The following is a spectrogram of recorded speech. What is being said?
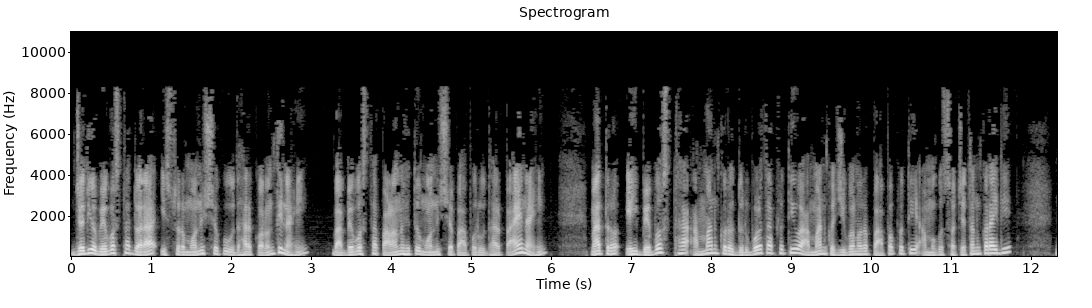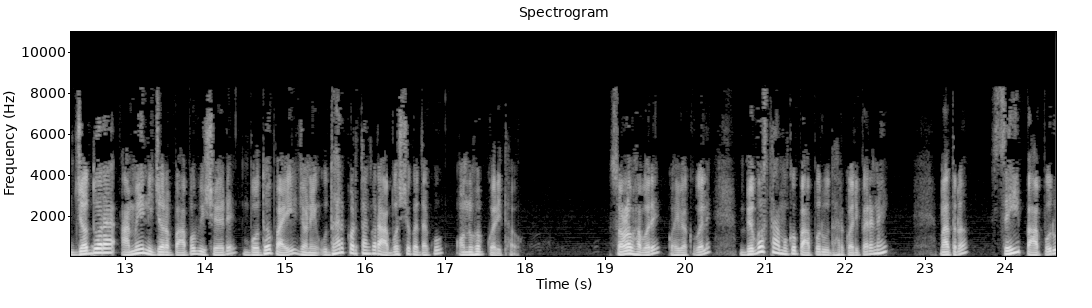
ଯଦିଓ ବ୍ୟବସ୍ଥା ଦ୍ୱାରା ଈଶ୍ୱର ମନୁଷ୍ୟକୁ ଉଦ୍ଧାର କରନ୍ତି ନାହିଁ ବା ବ୍ୟବସ୍ଥା ପାଳନ ହେତୁ ମନୁଷ୍ୟ ପାପରୁ ଉଦ୍ଧାର ପାଏ ନାହିଁ ମାତ୍ର ଏହି ବ୍ୟବସ୍ଥା ଆମମାନଙ୍କର ଦୁର୍ବଳତା ପ୍ରତି ଓ ଆମମାନଙ୍କ ଜୀବନର ପାପ ପ୍ରତି ଆମକୁ ସଚେତନ କରାଇଦିଏ ଯଦ୍ୱାରା ଆମେ ନିଜର ପାପ ବିଷୟରେ ବୋଧ ପାଇ ଜଣେ ଉଦ୍ଧାରକର୍ତ୍ତାଙ୍କର ଆବଶ୍ୟକତାକୁ ଅନୁଭବ କରିଥାଉ ସରଳ ଭାବରେ କହିବାକୁ ଗଲେ ବ୍ୟବସ୍ଥା ଆମକୁ ପାପରୁ ଉଦ୍ଧାର କରିପାରେ ନାହିଁ ମାତ୍ର ସେହି ପାପରୁ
